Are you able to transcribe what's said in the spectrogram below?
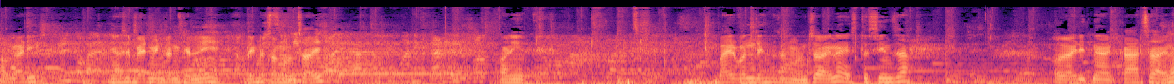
अगाडि। यहाँ चाहिँ ब्याडमिन्टन खेल्ने देख्न सक्नुहुन्छ है। अनि बाहिर पनि देख्न सक्नुहुन्छ होइन यस्तो सिन छ। अगाडि त्यहाँ कार छ होइन।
